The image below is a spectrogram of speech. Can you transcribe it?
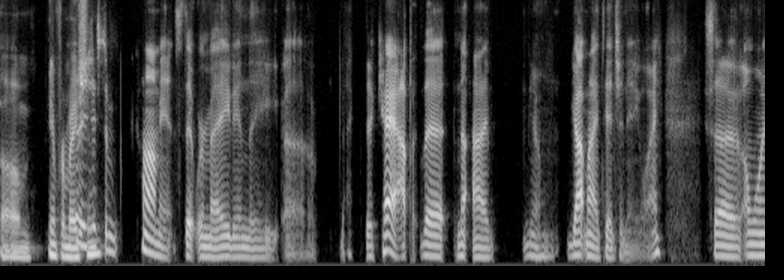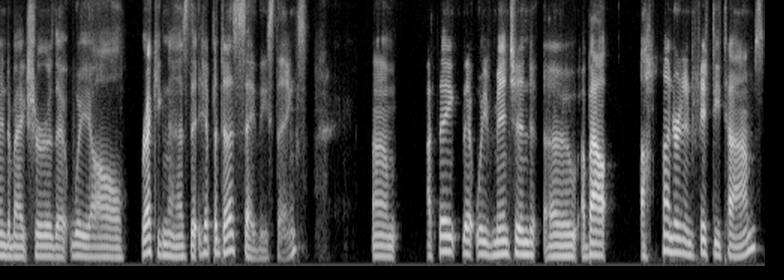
um, information. There's just some comments that were made in the uh, the cap that I you know got my attention anyway. So I wanted to make sure that we all recognize that HIPAA does say these things. Um, I think that we've mentioned uh, about 150 times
